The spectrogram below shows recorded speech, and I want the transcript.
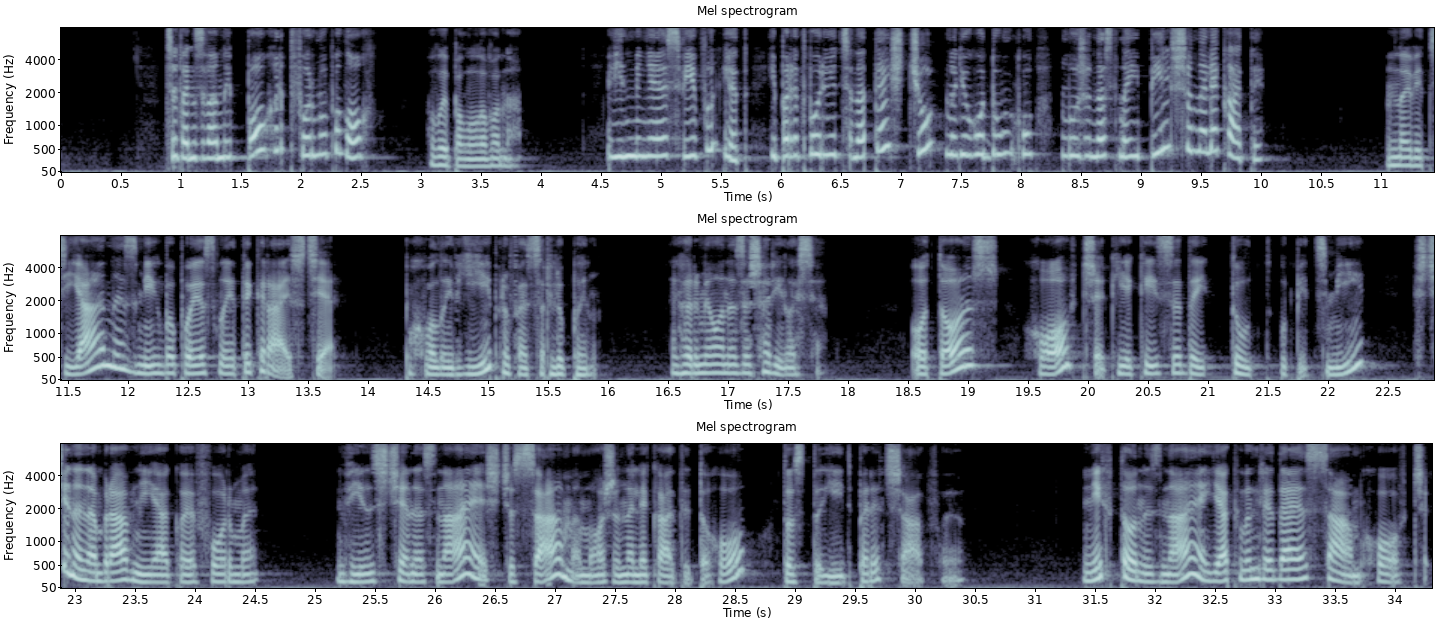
Це так званий погляд форми полог. Випалила вона. Він міняє свій вигляд і перетворюється на те, що, на його думку, може нас найбільше налякати. Навіть я не зміг би пояснити краще, похвалив її професор Люпин. Герміона зашарілася. Отож, ховчик, який сидить тут у пітьмі, ще не набрав ніякої форми. Він ще не знає, що саме може налякати того, хто стоїть перед шафою. Ніхто не знає, як виглядає сам ховчик,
